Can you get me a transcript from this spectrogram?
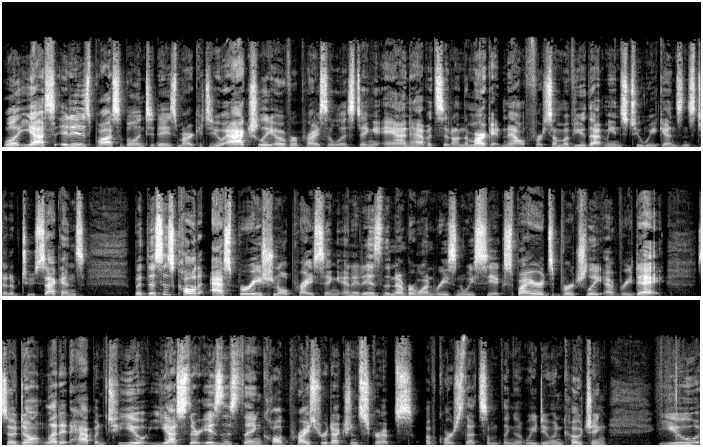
Well, yes, it is possible in today's market to actually overprice a listing and have it sit on the market. Now, for some of you, that means two weekends instead of two seconds. But this is called aspirational pricing, and it is the number one reason we see expireds virtually every day. So don't let it happen to you. Yes, there is this thing called price reduction scripts. Of course, that's something that we do in coaching you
